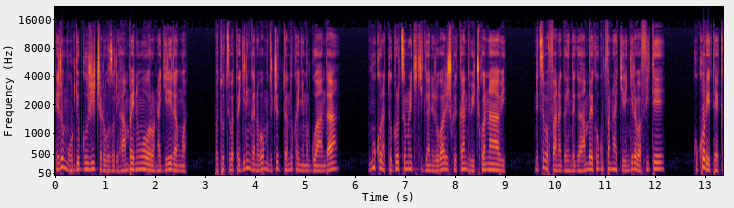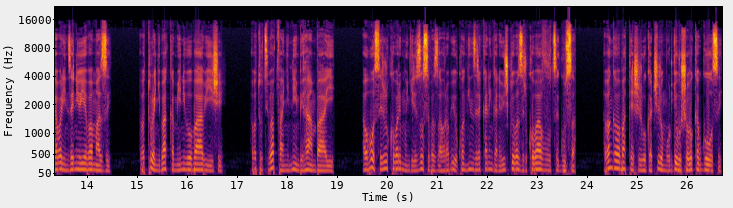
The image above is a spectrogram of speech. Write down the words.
Rero mu buryo bwuje iyicarubozo rihambaye n'umubabaro ntagereranywa. Abatutsi batagira ingano bo mu duce dutandukanye mu rwanda nk'uko natugarutse muri iki kiganiro barishwe kandi bicwa nabi. Ndetse bafana agahinda gahambaye ko gupfa nta kirengera bafite kuko leta yakabarinze niyo yabamaze. Abaturanyi bakamiye nibo babishe. Abatutsi bapfanye intimba ihambaye. Abo bose rero uko bari mu ngeri zose bazahora bibukwa nk'inzirakarengane bishwe bazira uko bavutse gusa. Abangaba bateshejwe agaciro mu buryo bushoboka bwose.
